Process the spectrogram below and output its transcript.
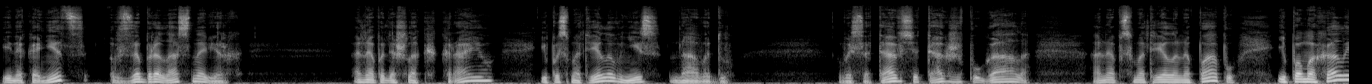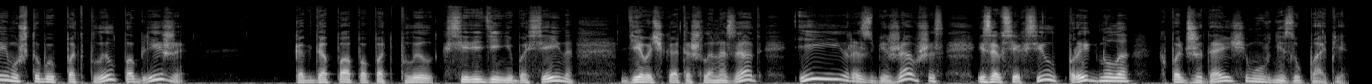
и наконец взобралась наверх. Она подошла к краю и посмотрела вниз на воду. Высота все так же пугала. Она посмотрела на папу и помахала ему, чтобы подплыл поближе. Когда папа подплыл к середине бассейна, девочка отошла назад и, разбежавшись, изо всех сил прыгнула к поджидающему внизу папе.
